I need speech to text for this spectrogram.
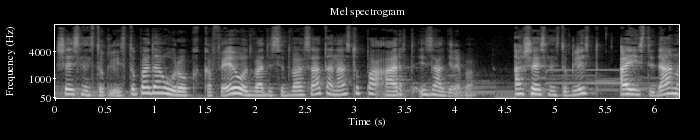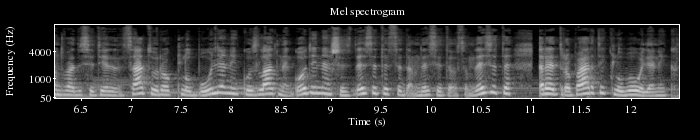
16. listopada u Rock Cafeu od 22 sata nastupa Art iz Zagreba. A 16. list, a isti dan u 21 sat u rock klubu Uljanik u zlatne godine 60. 70. 80. retro party klubu Uljanik.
